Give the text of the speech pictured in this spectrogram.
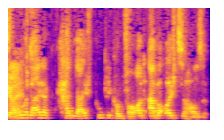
Geil. Nur leider kein Live-Publikum vor Ort, aber euch zu Hause.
